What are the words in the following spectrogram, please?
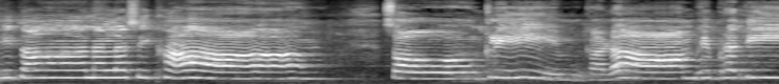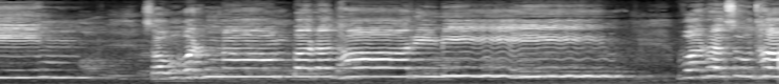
श्रीङ्कारासनगर्भितानलशिखा सौं क्लीं कलां बिभ्रतीं। सौवर्णाम्बरधारिणी वरसुधा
